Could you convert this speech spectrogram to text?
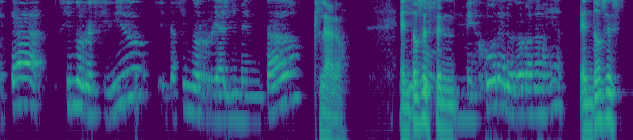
está siendo recibido, está siendo realimentado. Claro. Entonces, en, mejora lo que va a pasar mañana. Entonces,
